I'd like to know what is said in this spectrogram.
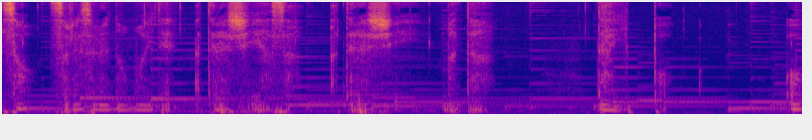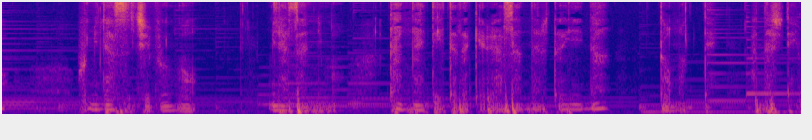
そうそれぞれの思いで新しい朝新しいまた第一歩を踏み出す自分を皆さんにも考えていただける朝になるといいなと思って話しています。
